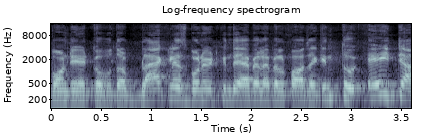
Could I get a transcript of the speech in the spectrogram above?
বন্টিনেট কবুতর। ব্ল্যাকলেস বন্টিনেট কিন্তু অ্যাভেলেবেল পাওয়া যায়। কিন্তু এইটা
